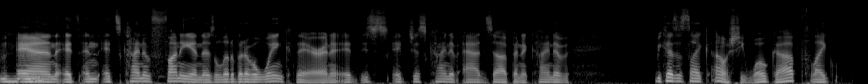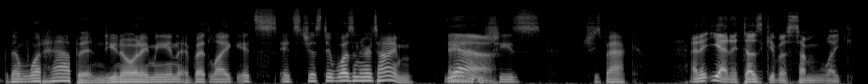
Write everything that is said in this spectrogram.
Mhm. And it's and it's kind of funny, and there's a little bit of a wink there, and it it's, it just kind of adds up, and it kind of because it's like, oh, she woke up, like then what happened? You know what I mean? But like it's it's just it wasn't her time. Yeah. and she's she's back. And it, yeah, and it does give us some like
